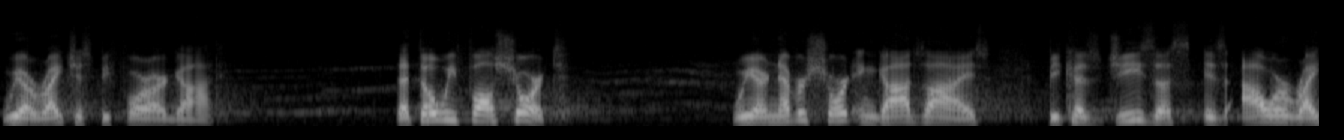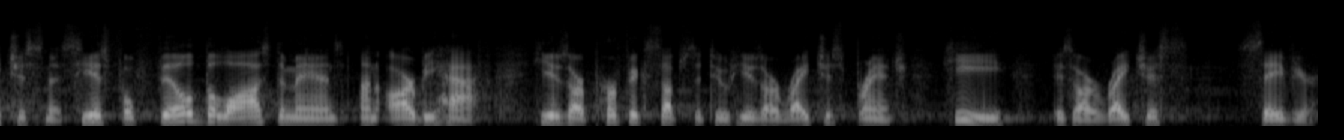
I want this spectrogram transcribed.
we are righteous before our God. That though we fall short, we are never short in God's eyes because Jesus is our righteousness. He has fulfilled the law's demands on our behalf. He is our perfect substitute. He is our righteous branch. He is our righteous Savior.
